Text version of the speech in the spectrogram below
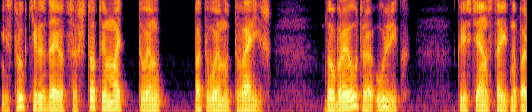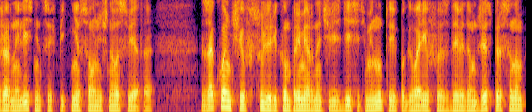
Из трубки раздается, что ты, мать твоему, по-твоему, творишь? Доброе утро, Ульрик. Кристиан стоит на пожарной лестнице в пятне солнечного света. Закончив с Ульриком примерно через 10 минут и поговорив с Дэвидом Джесперсоном,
